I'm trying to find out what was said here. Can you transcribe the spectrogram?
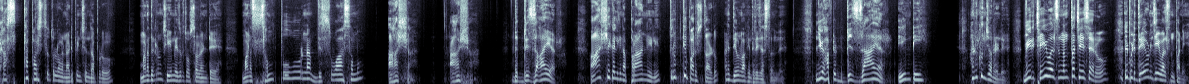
కష్ట పరిస్థితుల్లో నడిపించినప్పుడు మన దగ్గర నుంచి ఏం ఎదురు చూస్తాడంటే మన సంపూర్ణ విశ్వాసము ఆశ. ఆశ. ద డిజైర్ ఆశ కలిగిన ప్రాణిని తృప్తిపరుస్తాడు అని దేవుని వాక్యం తెలియజేస్తుంది. యూ హ్యావ్ టు డిజైర్ ఏంటి? అనుకుని చూడండి. వీరు చేయవలసినంతా చేశారు ఇప్పుడు దేవుని చేయవలసిన పని.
